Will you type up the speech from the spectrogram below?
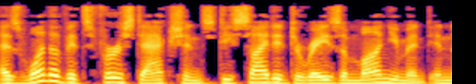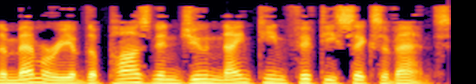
as one of its first actions decided to raise a monument in the memory of the Poznan June 1956 events.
